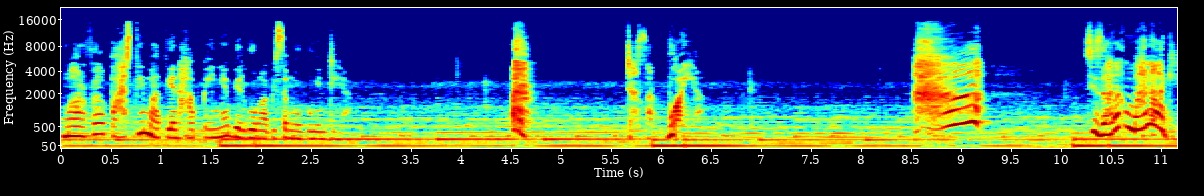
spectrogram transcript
Marvel pasti matiin HP-nya biar gue nggak bisa ngubungin dia. Si Zara ke mana lagi?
